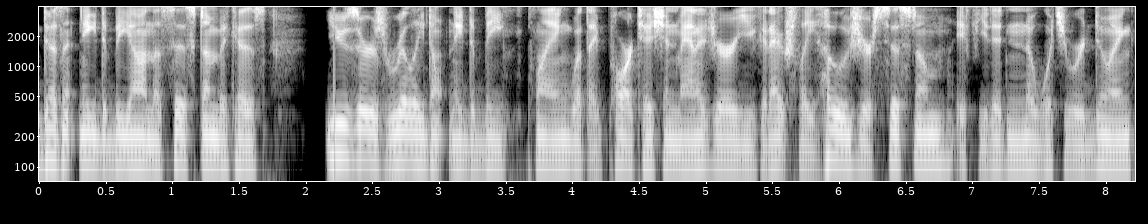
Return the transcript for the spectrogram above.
doesn't need to be on the system because Users really don't need to be playing with a partition manager. You could actually hose your system if you didn't know what you were doing.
